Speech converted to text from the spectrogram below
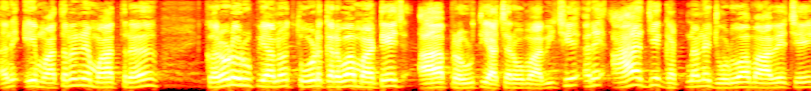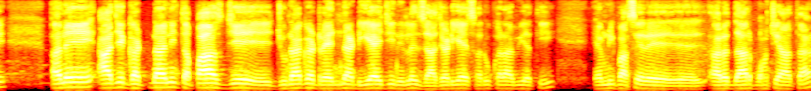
અને એ માત્ર ને માત્ર કરોડો રૂપિયાનો તોડ કરવા માટે જ આ પ્રવૃત્તિ આચરવામાં આવી છે અને આ જે ઘટનાને જોડવામાં આવે છે અને આ જે ઘટનાની તપાસ જે જુનાગઢ રેન્જના ડીઆઈજી નિલેશ જાજડિયાએ શરૂ કરાવી હતી, એમની પાસે અરજદાર પહોંચ્યા હતા.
